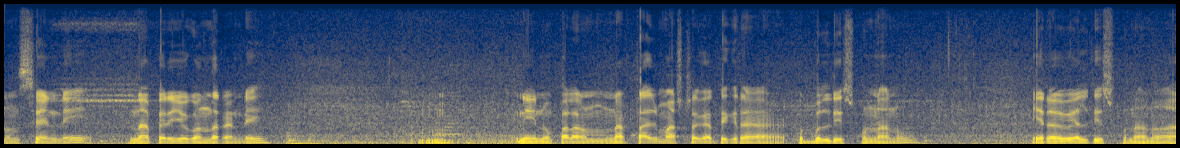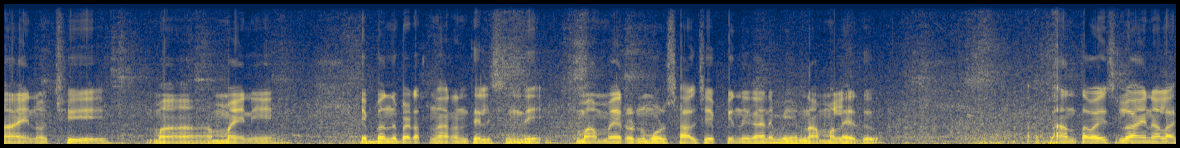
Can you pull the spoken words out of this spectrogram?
నమస్తే అండి. నా పేరు యుగంధర్ అండి. నేను పలానా నటరాజ్ మాస్టర్ గారి దగ్గర డబ్బులు తీసుకున్నాను. ఇరవై వేలు తీసుకున్నాను. ఆయన వచ్చి మా అమ్మాయిని ఇబ్బంది పెడుతున్నారని తెలిసింది. మా అమ్మాయి రెండు మూడు సార్లు చెప్పింది కానీ మేము నమ్మలేదు. అంత వయసులో ఆయన అలా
